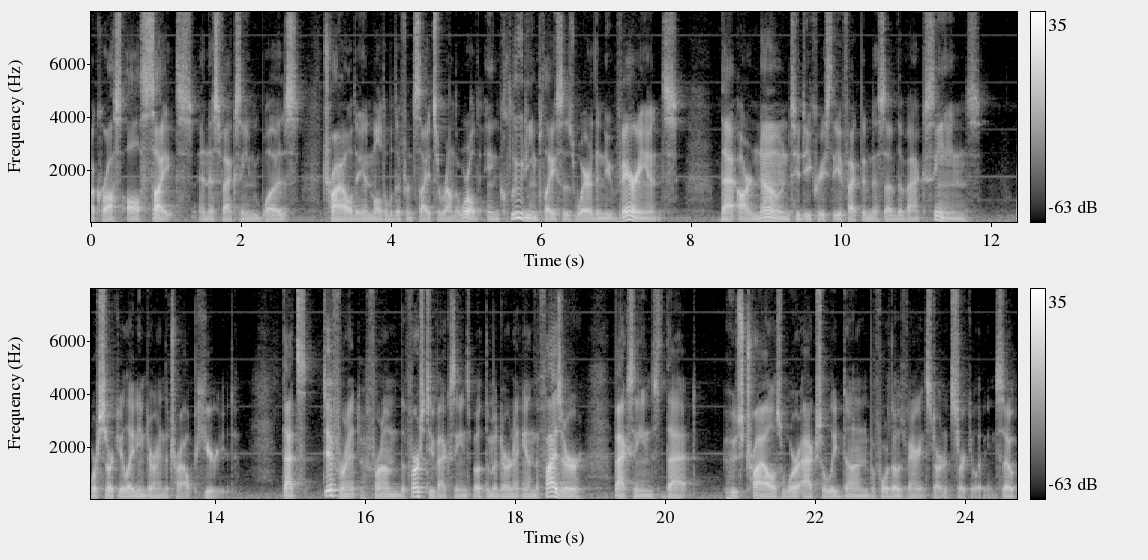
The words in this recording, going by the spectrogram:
across all sites, and this vaccine was trialed in multiple different sites around the world, including places where the new variants that are known to decrease the effectiveness of the vaccines were circulating during the trial period. That's different from the first two vaccines, both the Moderna and the Pfizer vaccines that whose trials were actually done before those variants started circulating. So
